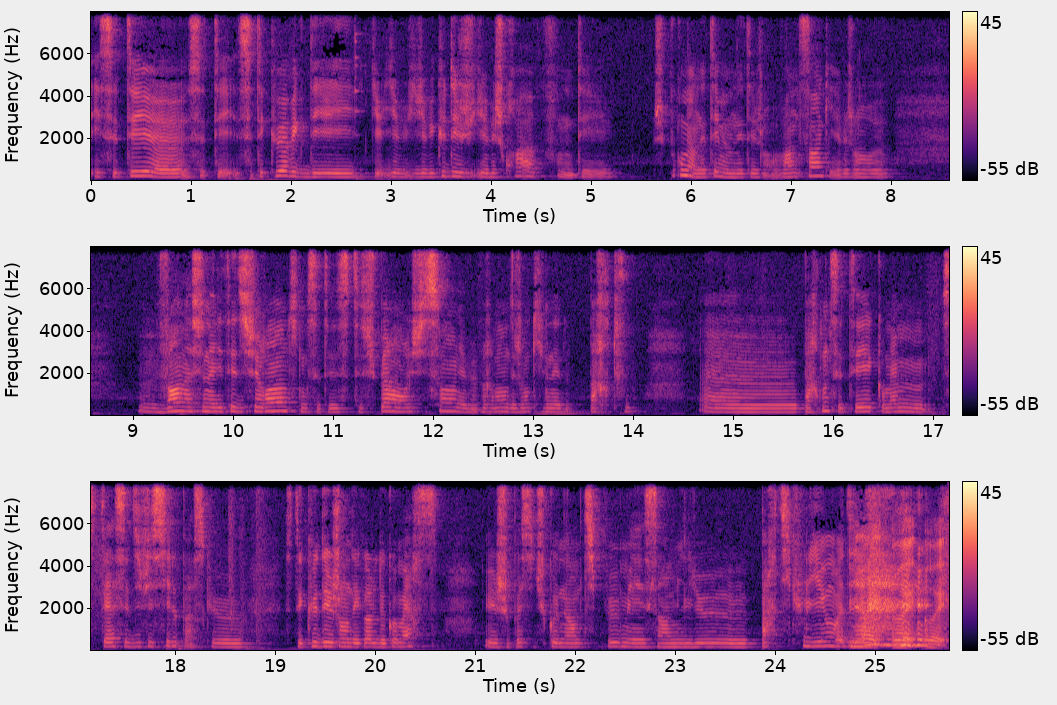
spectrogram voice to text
et c'était euh, c'était c'était que avec des. Il y avait que des. Il y avait, je crois, on était. Je sais plus combien on était, mais on était genre 25. Il y avait genre. 20 nationalités différentes, donc c'était super enrichissant. Il y avait vraiment des gens qui venaient de partout. par contre, c'était quand même c'était assez difficile parce que c'était que des gens d'école de commerce. Et je sais pas si tu connais un petit peu, mais c'est un milieu particulier, on va dire. Ouais, ouais,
